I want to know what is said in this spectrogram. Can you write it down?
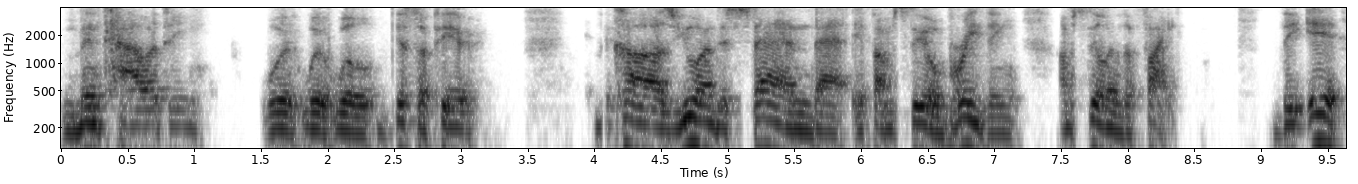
mentality will, will, will disappear because you understand that if I'm still breathing, I'm still in the fight. The, it,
